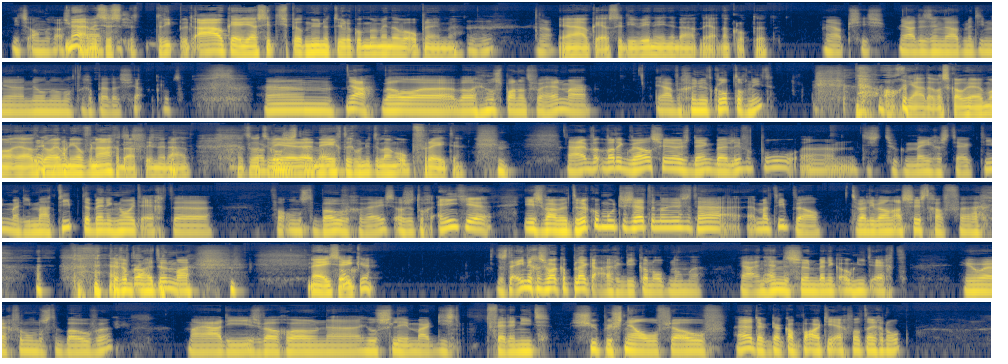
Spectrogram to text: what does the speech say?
iets andere aspiraties. dus is drie punten. Ah, oké. ja, City speelt nu natuurlijk op het moment dat we opnemen. Mhm. Ja, oké. als ze die winnen inderdaad, ja, dan klopt het. Ja, precies. Ja, dit is inderdaad met die eh, 0-0 nog tegen Palace. Ja, klopt. Ehm, ja, wel, eh, wel heel spannend voor hen, maar ja, we gunnen het klopt toch niet? Och ja, daar was ik al helemaal, daar had ik al helemaal niet over nagedacht, inderdaad. Dat wordt weer eh, stem, hè? 90 minuten lang opvreten. Nou, wa- wat ik wel serieus denk bij Liverpool, ehm, het is natuurlijk een mega sterk team, maar die Matip, daar ben ik nooit echt eh, van ons te boven geweest. Als er toch eentje is waar we druk op moeten zetten, dan is het uh, Matip wel. Terwijl hij wel een assist gaf eh, tegen Brighton, maar Nee, zeker. dat is de enige zwakke plek eigenlijk die ik kan opnoemen. Ja, en Henderson ben ik ook niet echt heel erg van ondersteboven. Maar ja, die is wel gewoon eh, heel slim, maar die is verder niet super snel of zo. Of, hè, daar, daar kan Party echt wel tegenop.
